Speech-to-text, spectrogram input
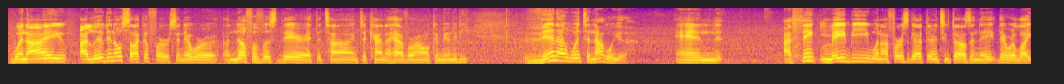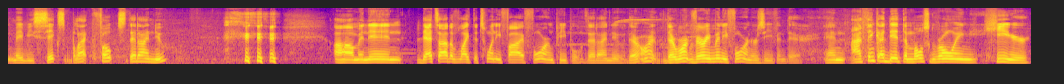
when I I lived in Osaka first, and there were enough of us there at the time to kind of have our own community. Then I went to Nagoya, and I think maybe when I first got there in 2008, there were like maybe six black folks that I knew. um, and then that's out of like the 25 foreign people that I knew. There aren't there weren't very many foreigners even there, and I think I did the most growing here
